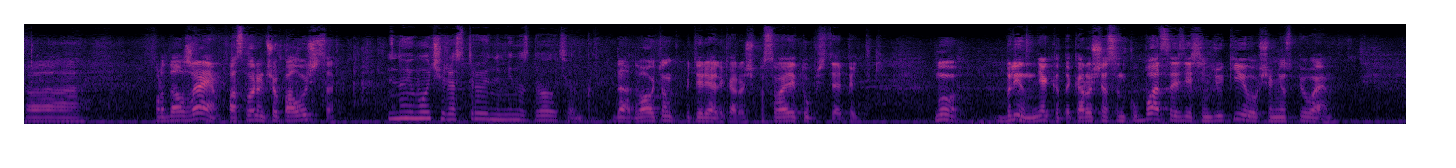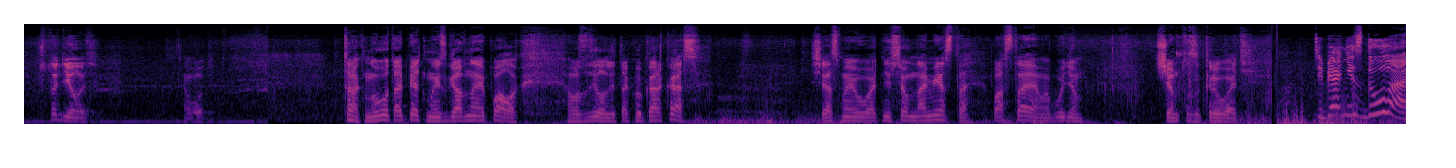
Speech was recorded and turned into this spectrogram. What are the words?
Э, продолжаем, посмотрим, что получится. Ну, ему очень расстроены минус два утенка. Да, два утенка потеряли, короче, по своей тупости опять-таки. Ну, блин, некогда. Короче, сейчас инкубация здесь, индюки, в общем, не успеваем. Что делать? Вот. Так, ну вот опять мы из говна и палок вот сделали такой каркас. Сейчас мы его отнесем на место, поставим и будем чем-то закрывать. Тебя не сдуло?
